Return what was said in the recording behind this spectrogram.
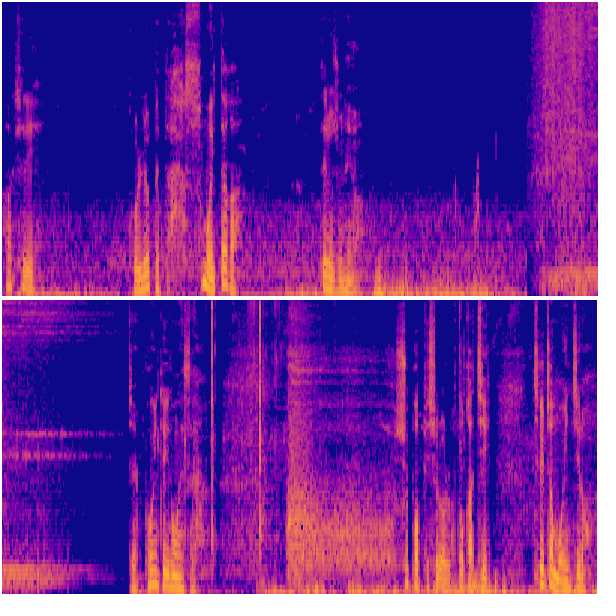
확실히 돌 옆에 딱 숨어 있다가 때려주네요. 이제 포인트 이동했어요. 후, 슈퍼 피쉬롤러 똑같이 7.5인치로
